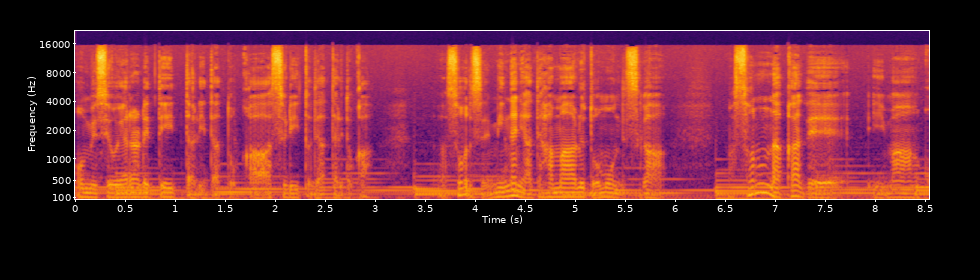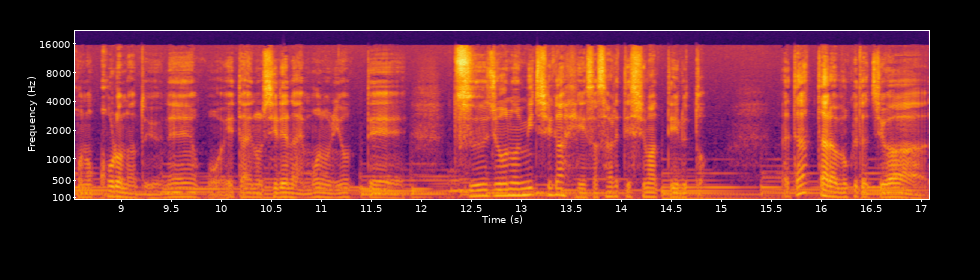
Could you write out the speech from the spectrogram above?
お店をやられていったりだとかアスリートであったりとか。そうですね。みんなに当てはまると思うんですがその中で今このコロナというねこう得体の知れないものによって通常の道が閉鎖されてしまっていると。だったら僕たちは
